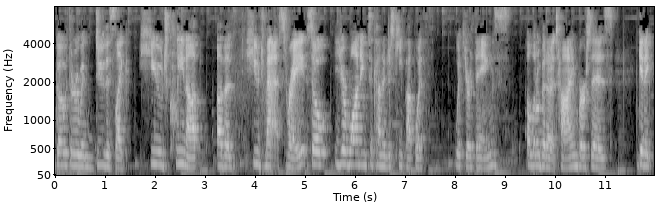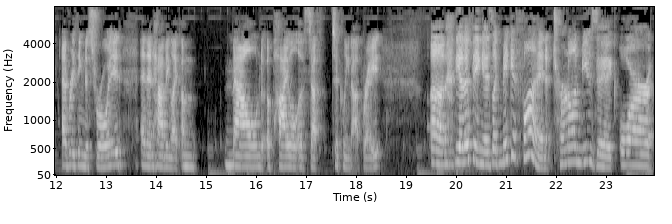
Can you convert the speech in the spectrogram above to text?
go through and do this like huge cleanup of a huge mess, right? So you're wanting to kind of just keep up with with your things a little bit at a time versus getting everything destroyed and then having like a mound, a pile of stuff to clean up, right? Um, the other thing is like make it fun. Turn on music or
